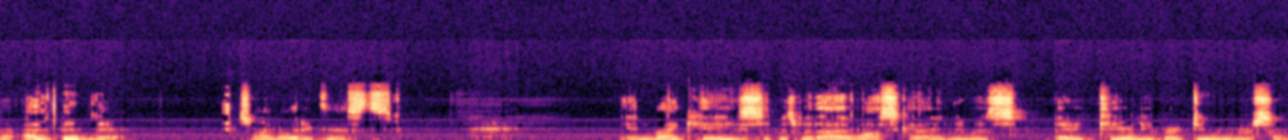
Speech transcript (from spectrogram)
Now, I've been there, so I know it exists. In my case, it was with ayahuasca, and it was very clearly Verdun or some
